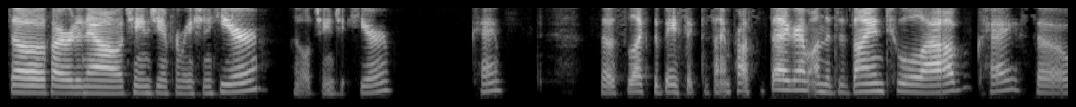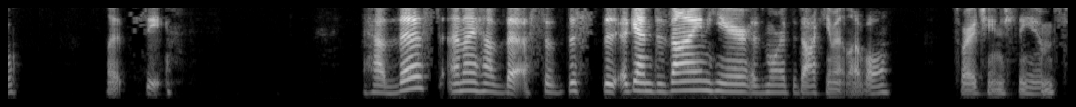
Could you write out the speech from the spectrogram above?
So if I were to now change the information here, it'll change it here. Okay. So select the basic design process diagram on the design tool lab. Okay. So let's see. I have this and I have this. So this, the, again, design here is more at the document level. That's where I change themes.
